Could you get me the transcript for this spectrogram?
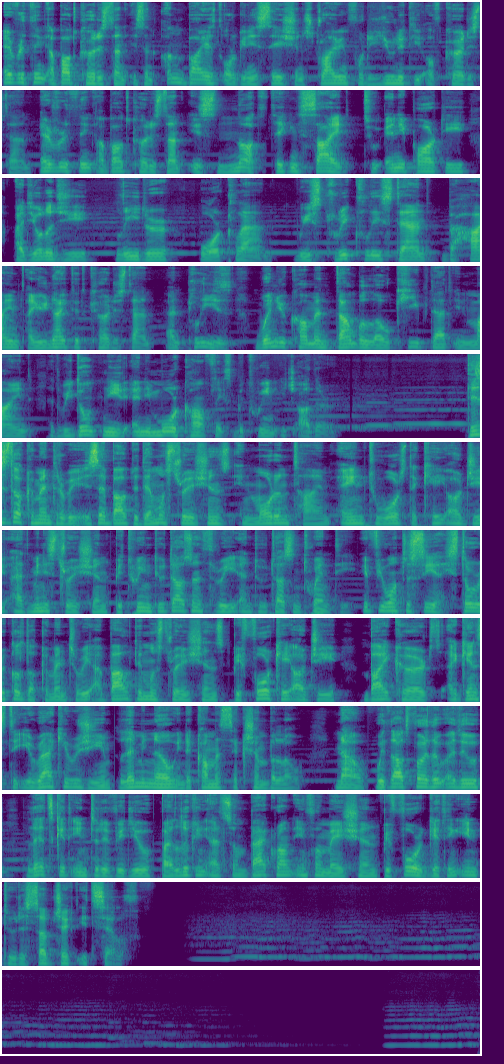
Everything about Kurdistan is an unbiased organization striving for the unity of Kurdistan. Everything about Kurdistan is not taking side to any party, ideology, leader, or clan. We strictly stand behind a united Kurdistan and please, when you comment down below, keep that in mind that we don't need any more conflicts between each other. This documentary is about the demonstrations in modern time aimed towards the KRG administration between 2003 and 2020. If you want to see a historical documentary about demonstrations before KRG by Kurds against the Iraqi regime, let me know in the comment section below. Now, without further ado, let's get into the video by looking at some background information before getting into the subject itself.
